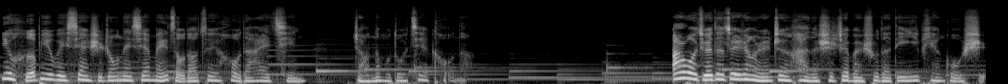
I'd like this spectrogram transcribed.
又何必为现实中那些没走到最后的爱情找那么多借口呢？而我觉得最让人震撼的是这本书的第一篇故事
